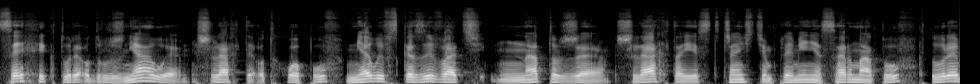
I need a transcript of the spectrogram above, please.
cechy, które odróżniały szlachtę od chłopów, miały wskazywać na to, że szlachta jest częścią plemienia Sarmatów, które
